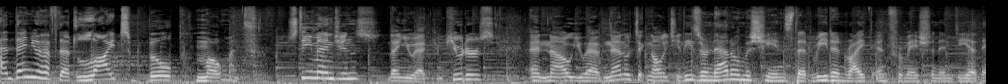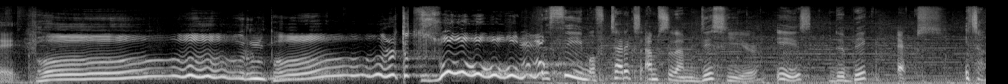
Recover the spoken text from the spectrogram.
And then you have that light bulb moment. Steam engines, then you add computers, and now you have nanotechnology. These are nano machines that read and write information in DNA. The theme of TEDx Amsterdam this year is the Big X. It's our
